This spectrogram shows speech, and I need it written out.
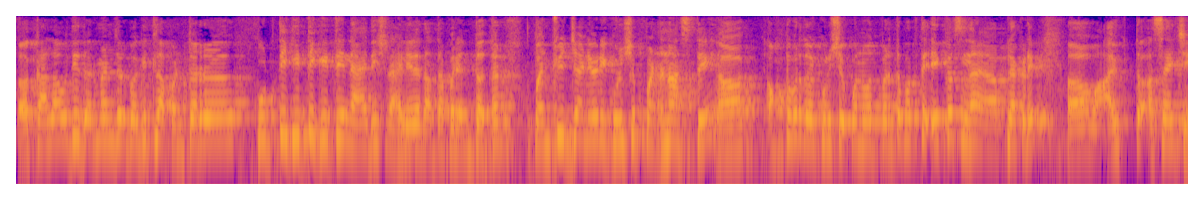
कालावधी दरम्यान जर बघितलं आपण तर कुठती किती किती न्यायाधीश राहिलेले आहेत आतापर्यंत? तर पंचवीस जानेवारी एकोणीशे पन्नास ते ऑक्टोबर एकोणीशे एकोणनव्वद पर्यंत फक्त एकच न्याय आपल्याकडे आयुक्त असायचे.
